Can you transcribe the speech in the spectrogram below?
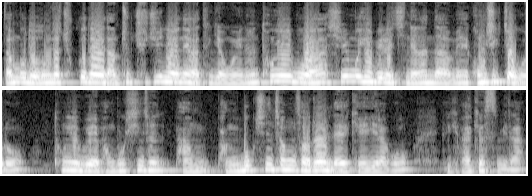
남북 노동자 축구대회 남측 추진위원회 같은 경우에는 통일부와 실무 협의를 진행한 다음에 공식적으로 통일부에 방북 신청 방, 방북 신청서를 낼 계획이라고 이렇게 밝혔습니다.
